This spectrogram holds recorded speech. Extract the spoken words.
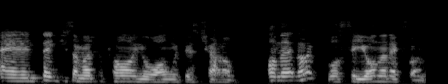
and thank you so much for following along with this channel. On that note, we'll see you on the next one.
